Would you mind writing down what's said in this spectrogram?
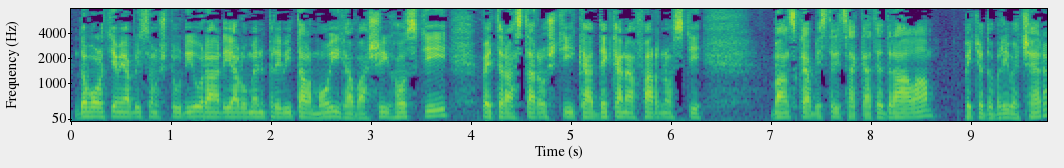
Dovolte mi, aby som štúdiu Rádia Lumen privítal mojich a vašich hostí, Petra Staroštíka, dekana farnosti Banská Bystrica katedrála. Peťo, dobrý večer.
